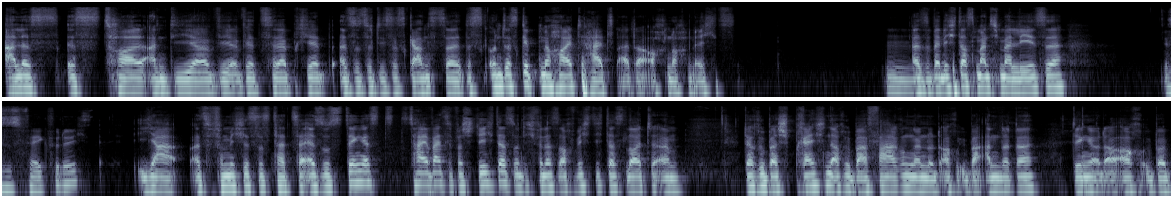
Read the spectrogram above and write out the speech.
Alles ist toll an dir. Wir, wir zelebrieren, also so dieses Ganze. Das, und es gibt mir heute halt leider auch noch nichts. Mhm. Also wenn ich das manchmal lese. Ist es fake für dich? Ja, also für mich ist es tatsächlich, also das Ding ist, teilweise verstehe ich das und ich finde es auch wichtig, dass Leute ähm, darüber sprechen, auch über Erfahrungen und auch über andere Dinge oder auch über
